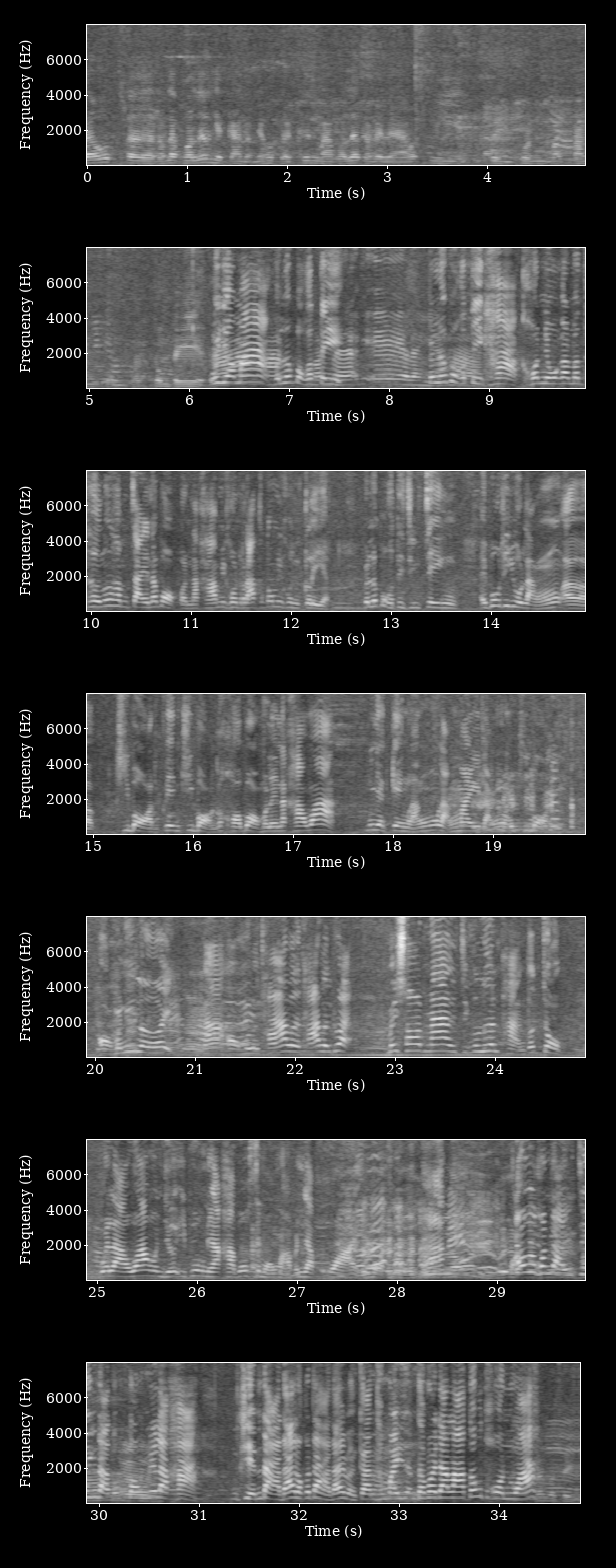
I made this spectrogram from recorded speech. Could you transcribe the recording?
แล้วเออสำหรับพอเรื่องเหตุการณ์แบบนี้พอเกิดขึ้นมาพอเลิกกันไปแล้ว มีกลุ่มคนบางกลุ่มก็โจมตีอุ้ยเยอะมากเป็นเรื่องปกติบางแพ้พี่เออะไรอย่างเป็เงี้นยเรื่องปกติค่ะ คนในวงการบันเทิงต้องทำใจนะบอกก่อนนะคะ มีคนรักก็ต้องมีคนเกลียด เป็นเรื่องปกติจริง ๆ ไอ้พวกที่อยู่หลังเอ่อคีย์บอร์ดเกรียนคีย์บอร์ดก็ขอบอกมาเลยนะคะว่า มึงอย่าเก่งหลังหลังไม้หลังหลังคีย์บอร์ดอีกออกมานี่เลยนะออกมาเลยท้าเลยท้าเลยด้วย ไม่ชอบหน้าจริงๆก็เลื่อนผ่านก็จบ เวลาว่างมันเยอะอีพวกเนี้ยค่ะพวกสมองหมาปัญญาควายบอกเลยนะเอาเป็นคนด่าจริงๆด่าตรงๆนี่แหละค่ะ เขียนด่าได้เราก็ด่าได้เหมือนกันทำไมทำไมดาราต้องทนวะ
